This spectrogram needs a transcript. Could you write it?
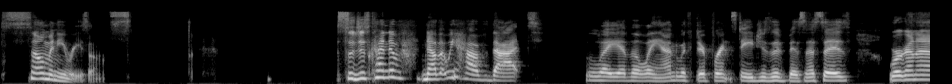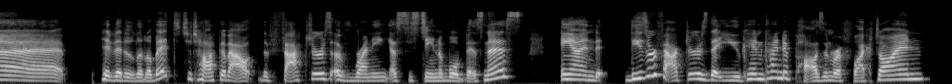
So many reasons. So just kind of now that we have that lay of the land with different stages of businesses we're gonna pivot a little bit to talk about the factors of running a sustainable business. And these are factors that you can kind of pause and reflect on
